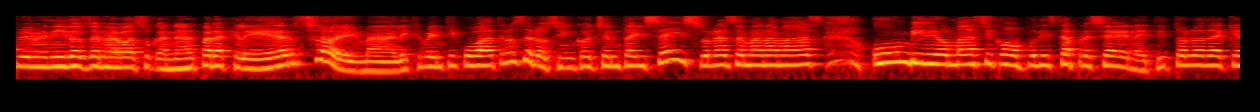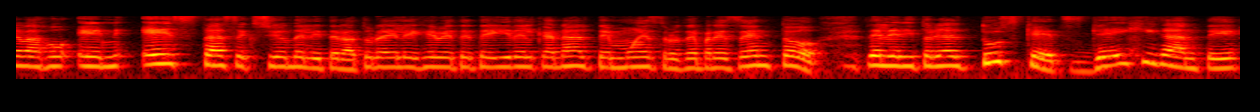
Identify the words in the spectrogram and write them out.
bienvenidos de nuevo a su canal para que leer. Soy Malik240586. Una semana más, un video más y como pudiste apreciar en el título de aquí abajo, en esta sección de literatura LGBTI del canal te muestro, te presento del editorial Tusquets, Gay Gigante,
